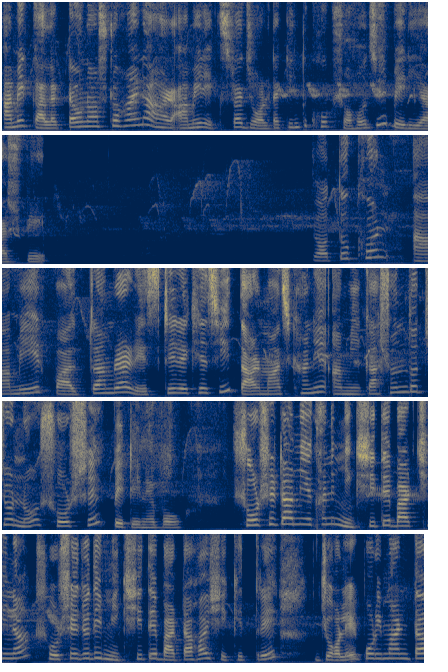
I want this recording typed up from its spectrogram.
আমের কালারটাও নষ্ট হয় না আর আমের এক্সট্রা জলটা কিন্তু খুব সহজে বেরিয়ে আসবে। যতক্ষণ আমের পাল্পটা আমরা রেস্টে রেখেছি, তার মাঝখানে আমি কাসন্দর জন্য সর্ষে পেটে নেব। সর্ষেটা আমি এখানে মিক্সিতে বাটছি না। সর্ষে যদি মিক্সিতে বাটা হয়, সেক্ষেত্রে জলের পরিমাণটা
